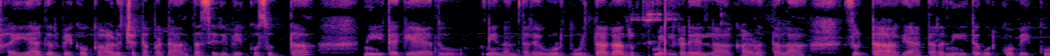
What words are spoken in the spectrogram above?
ಫ್ರೈ ಆಗಿರಬೇಕು. ಕಾಳು ಚಟಪಟ ಅಂತ ಸಿಡಿಬೇಕು ಸುತ್ತ. ನೀಟಾಗೆ ಅದು ಏನಂತಾರೆ ಹುರ್ದು ಹುರ್ದಾಗ ಅದ್ರ ಮೇಲ್ಗಡೆ ಎಲ್ಲ ಕಾಣುತ್ತಲ್ಲ, ಸುಟ್ಟ ಹಾಗೆ ಆ ಥರ ನೀಟಾಗಿ ಹುರ್ಕೋಬೇಕು.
